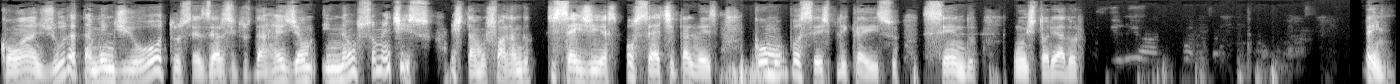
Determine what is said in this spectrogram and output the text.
com a ajuda também de outros exércitos da região, e não somente isso. Estamos falando de seis dias, ou sete talvez. Como você explica isso, sendo um historiador? Bem,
